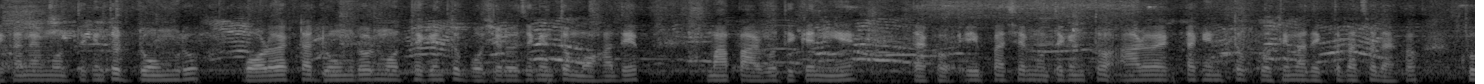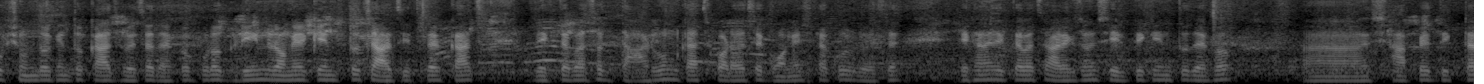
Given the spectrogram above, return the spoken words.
এখানের মধ্যে কিন্তু ডমরু, বড় একটা ডমরুর মধ্যে কিন্তু বসে রয়েছে কিন্তু মহাদেব মা পার্বতীকে নিয়ে। দেখো, এই পাশের মধ্যে কিন্তু আরও একটা কিন্তু প্রতিমা দেখতে পাচ্ছ, দেখো। খুব সুন্দর কিন্তু কাজ হয়েছে, দেখো। পুরো গ্রিন রঙের কিন্তু চালচিত্রের কাজ দেখতে পাচ্ছ। দারুণ কাজ করা হয়েছে, গণেশ ঠাকুর রয়েছে। এখানে দেখতে পাচ্ছ আরেকজন শিল্পী কিন্তু, দেখো সাপের দিকটা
